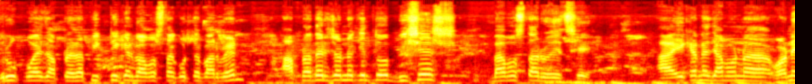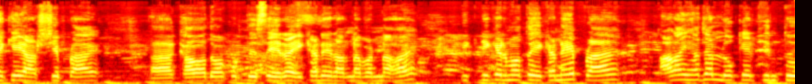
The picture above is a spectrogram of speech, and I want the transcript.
গ্রুপ ওয়াইজ আপনারা পিকনিকের ব্যবস্থা করতে পারবেন। আপনাদের জন্য কিন্তু বিশেষ ব্যবস্থা রয়েছে। এখানে যেমন অনেকেই আসছে প্রায়। খাওয়া দাওয়া করতেছে। এরা এখানে রান্না বান্না হয়। পিকনিকের মতো এখানে প্রায় আড়াই হাজার লোকের কিন্তু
